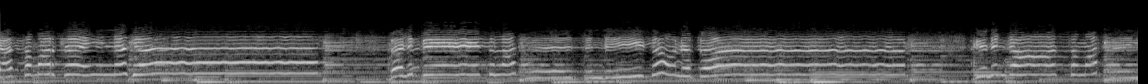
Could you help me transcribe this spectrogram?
ያስተማርከኝ ነገር በልቤ ስላት ውስጥ እንዲይዘው ነበር። ግን እንዳስተማርከኝ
